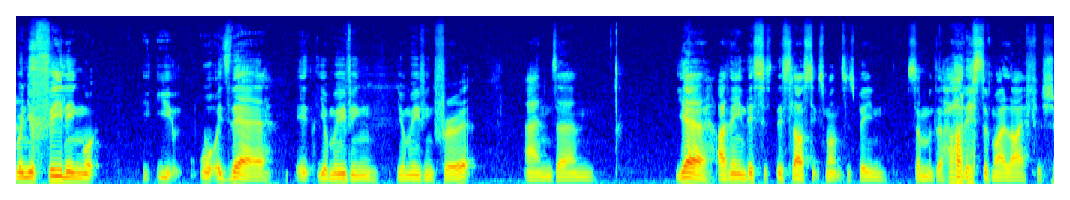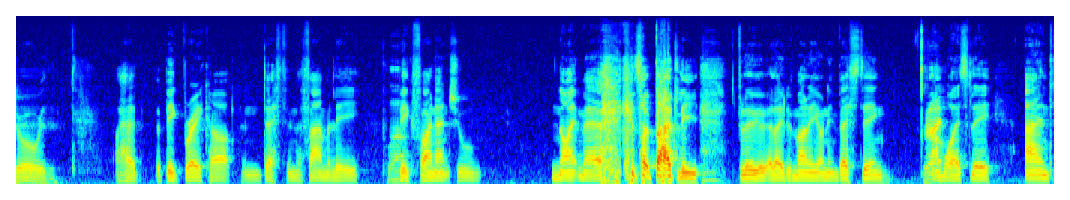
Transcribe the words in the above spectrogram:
when you're feeling what you what is there it, you're moving you're moving through it. And um, yeah i mean this this last six months has been some of the hardest of my life for sure with i had a big breakup and death in the family Wow. big financial nightmare because i badly blew a load of money on investing Right. unwisely and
